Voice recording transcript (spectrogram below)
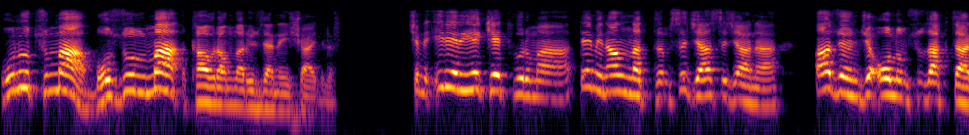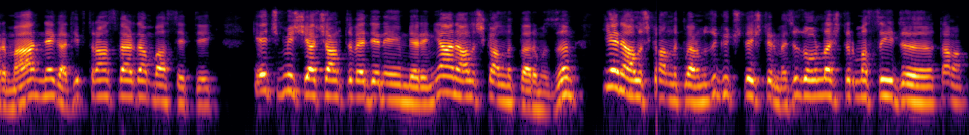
unutma, bozulma kavramları üzerine inşa edilir. Şimdi ileriye ket vurma. Demin anlattığım sıcağı sıcağına az önce olumsuz aktarma, negatif transferden bahsettik. Geçmiş yaşantı ve deneyimlerin yani alışkanlıklarımızın yeni alışkanlıklarımızı güçleştirmesi, zorlaştırmasıydı. Tamam.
